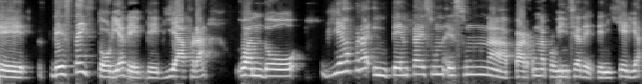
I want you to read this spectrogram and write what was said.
eh, de esta historia de, Biafra, cuando Biafra intenta, es, es una, una provincia de, Nigeria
